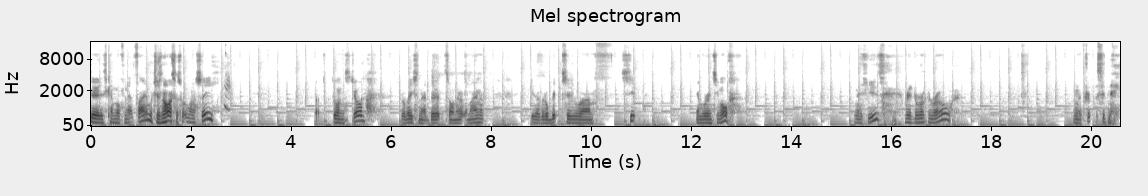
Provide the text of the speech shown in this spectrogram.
dirt is coming off in that foam, which is nice, that's what we want to see. But doing this job, releasing that dirt that's on there at the moment. Give a little bit to um, sit and we'll rinse him off. And there she is, ready to rock and roll. On the trip to Sydney.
